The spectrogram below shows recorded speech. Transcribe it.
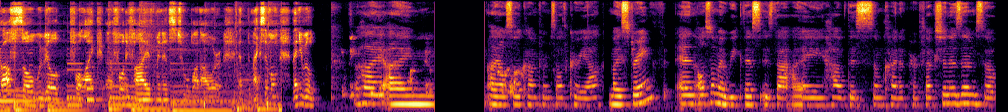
just a kickoff, so we will for like uh, 45 minutes to one hour at the maximum. Then you will Hi, I'm. I also come from South Korea. My strength and also my weakness is that I have this some kind of perfectionism. So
